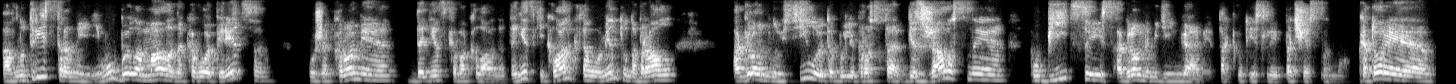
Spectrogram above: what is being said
а внутри страны ему было мало на кого опереться, уже кроме донецкого клана. Донецкий клан к тому моменту набрал огромную силу, это были просто безжалостные убийцы с огромными деньгами, так вот если по-честному, которые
